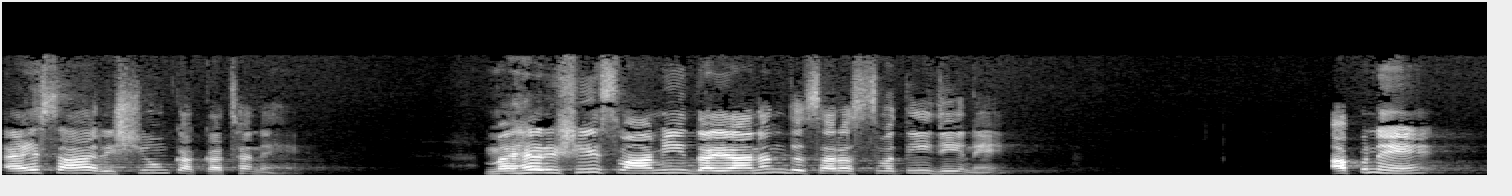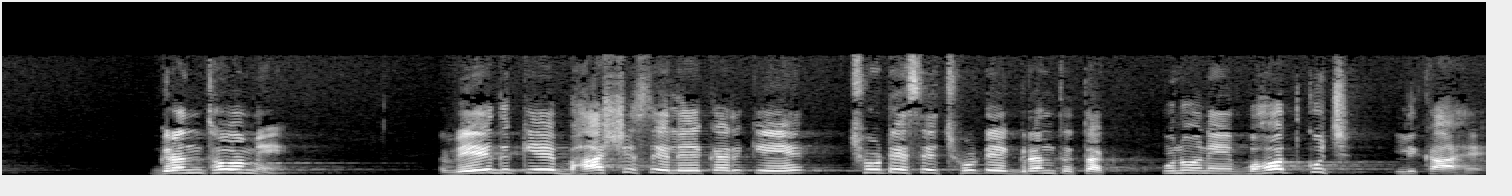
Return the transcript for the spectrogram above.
ऐसा ऋषियों का कथन है महर्षि स्वामी दयानंद सरस्वती जी ने अपने ग्रंथों में वेद के भाष्य से लेकर के छोटे से छोटे ग्रंथ तक उन्होंने बहुत कुछ लिखा है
